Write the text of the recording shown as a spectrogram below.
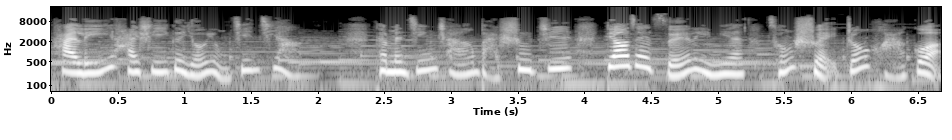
海狸还是一个游泳健将，它们经常把树枝叼在嘴里面，从水中划过。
